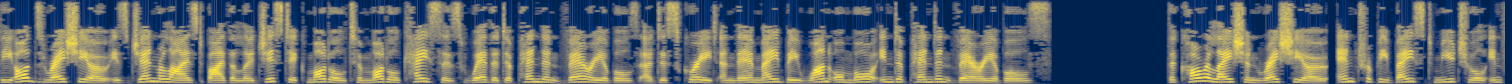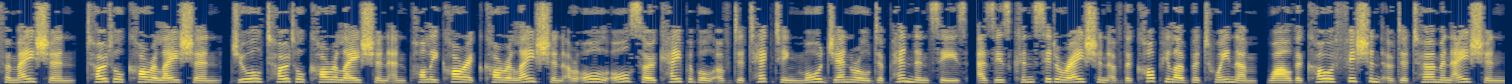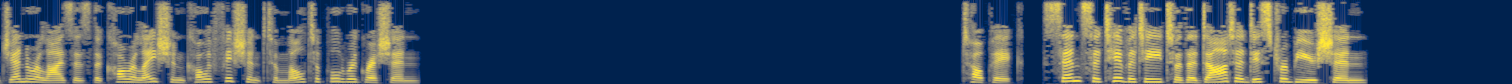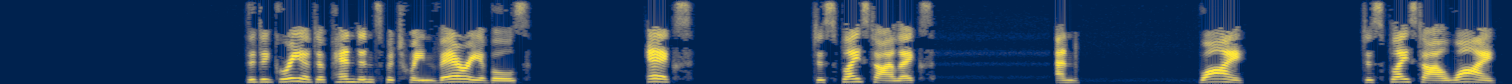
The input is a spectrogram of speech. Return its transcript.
the odds ratio is generalized by the logistic model to model cases where the dependent variables are discrete and there may be one or more independent variables the correlation ratio, entropy-based mutual information, total correlation, dual total correlation and polychoric correlation are all also capable of detecting more general dependencies, as is consideration of the copula between them, while the coefficient of determination generalizes the correlation coefficient to multiple regression. Topic Sensitivity to the data distribution The degree of dependence between variables x display style x and y display style y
